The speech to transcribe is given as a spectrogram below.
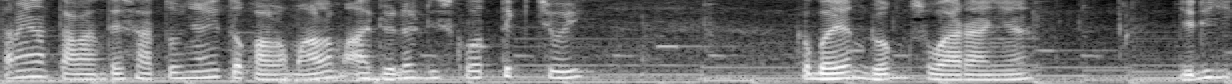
ternyata lantai satunya itu kalau malam adalah diskotik cuy kebayang dong suaranya jadi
